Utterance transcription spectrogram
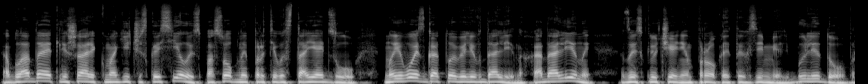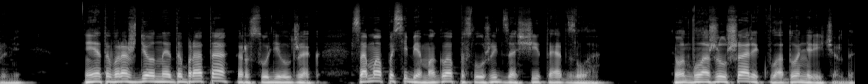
обладает ли шарик магической силой, способной противостоять злу, но его изготовили в долинах, а долины, за исключением проклятых земель, были добрыми. И эта врожденная доброта, рассудил Джек, сама по себе могла послужить защитой от зла. Он вложил шарик в ладонь Ричарда.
